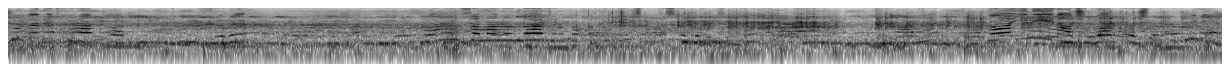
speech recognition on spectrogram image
şurada restoran var gördüğünüz. Onun zamanında her tarafı kapatıldığı için da kapatıldı. Daha yeni yeni açıldı arkadaşlar. Yeni yeni.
